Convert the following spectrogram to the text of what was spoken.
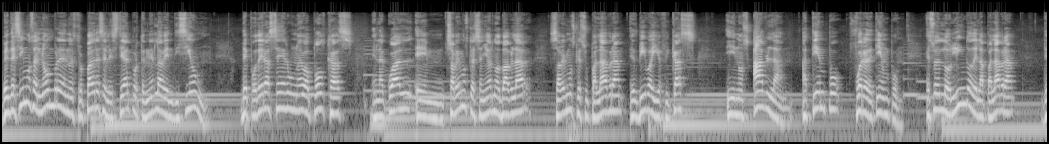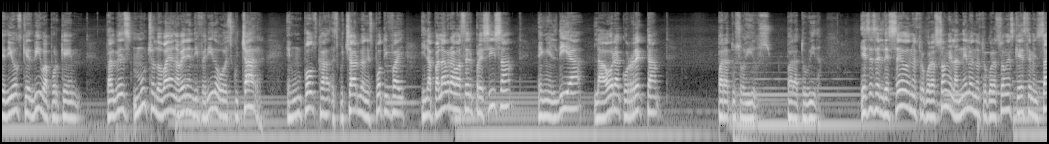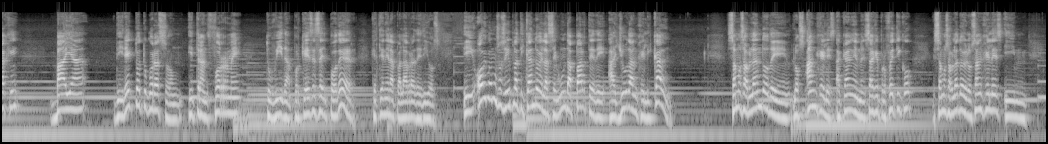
Bendecimos el nombre de nuestro Padre Celestial por tener la bendición de poder hacer un nuevo podcast en la cual em, sabemos que el Señor nos va a hablar, sabemos que su palabra es viva y eficaz y nos habla a tiempo, fuera de tiempo. Eso es lo lindo de la palabra de Dios que es viva porque tal vez muchos lo vayan a ver en diferido o escuchar en un podcast, escucharlo en Spotify y la palabra va a ser precisa en el día, la hora correcta para tus oídos, para tu vida. Ese es el deseo de nuestro corazón, el anhelo de nuestro corazón es que este mensaje vaya directo a tu corazón y transforme tu vida, porque ese es el poder que tiene la palabra de Dios. Y hoy vamos a seguir platicando de la segunda parte de ayuda angelical. Estamos hablando de los ángeles acá en el mensaje profético. Estamos hablando de los ángeles y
